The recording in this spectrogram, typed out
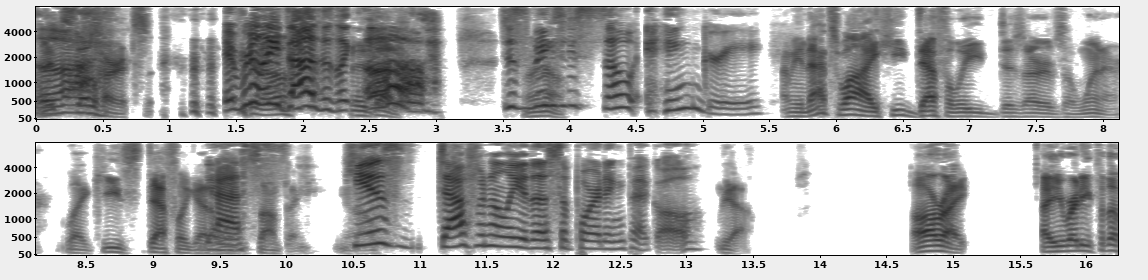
It still hurts. It really know? does. It's like It does. ugh. Just makes me so angry. I mean, that's why he definitely deserves a winner. Like he's definitely got to win something. you He know? is definitely the supporting pickle. Yeah. All right. Are you ready for the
